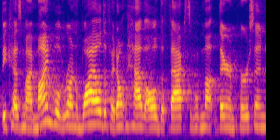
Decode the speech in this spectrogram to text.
because my mind will run wild if I don't have all the facts, if I'm not there in person.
